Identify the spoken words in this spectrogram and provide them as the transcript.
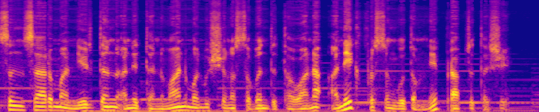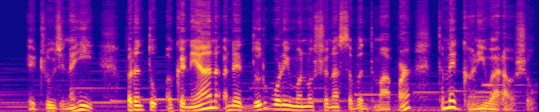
સંસારમાં નિર્ધન અને ધનવાન મનુષ્યનો સંબંધ થવાના અનેક પ્રસંગો તમને પ્રાપ્ત થશે. એટલું જ નહીં, પરંતુ અજ્ઞાન અને દુર્ગુણી મનુષ્યના સંબંધમાં પણ તમે ઘણીવાર આવશો.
